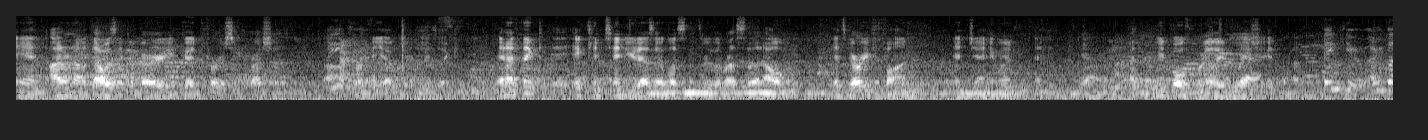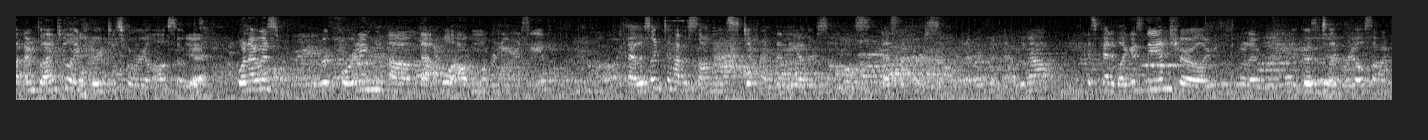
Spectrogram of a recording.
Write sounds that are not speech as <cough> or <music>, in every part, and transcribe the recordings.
And I don't know, that was like a very good first impression uh, for me of your music. And I think it- continued as I listened through the rest of that album. It's very fun and genuine, and yeah. We both really Yeah. appreciate that. Thank you. I'm, gl- I'm glad you like Bird Tutorial also. Yeah. When I was recording um, that whole album over New Year's Eve, I always like to have a song that's different than the other songs That's the first song whenever I put an album out. It's kind of like, it's the intro, like, whatever, it goes into like a real song.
